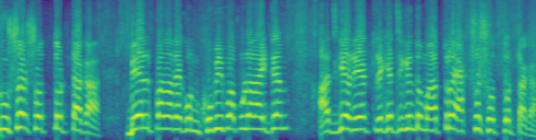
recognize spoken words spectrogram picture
দুশো সত্তর টাকা। বেলপাতা দেখুন খুবই পপুলার আইটেম আজকে রেট রেখেছি কিন্তু মাত্র একশো সত্তর টাকা।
